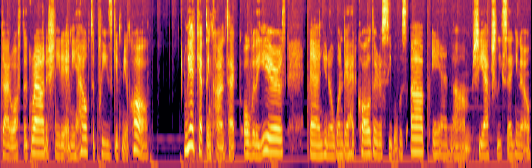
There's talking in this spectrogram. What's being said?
got off the ground, if she needed any help, to please give me a call. We had kept in contact over the years, and you know, one day I had called her to see what was up, and um, she actually said, you know,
